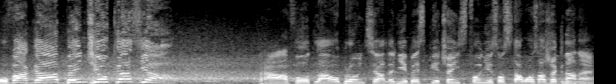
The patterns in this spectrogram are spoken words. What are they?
Uwaga, będzie okazja! Prawo dla obrońcy, ale niebezpieczeństwo nie zostało zażegnane.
